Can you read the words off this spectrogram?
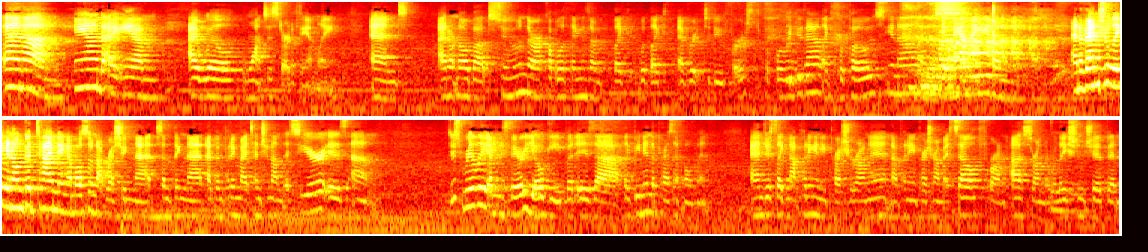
and um, and I am, I will want to start a family, and I don't know about soon. There are a couple of things I like would like Everett to do first before we do that, like propose, you know, and get married, and and eventually, you know, in good timing. I'm also not rushing that. Something that I've been putting my attention on this year is um, just really. I mean, it's very yogi, but is uh, like being in the present moment and just like not putting any pressure on it, not putting any pressure on myself or on us or on the relationship, and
